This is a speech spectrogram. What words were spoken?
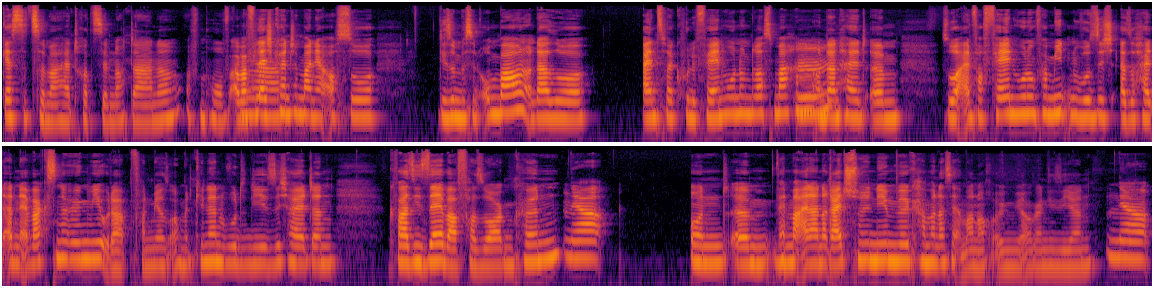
Gästezimmer halt trotzdem noch da, ne? Auf dem Hof. Aber vielleicht könnte man ja auch so die so ein bisschen umbauen und da so ein, zwei coole Ferienwohnungen draus machen Mhm. und dann halt ähm, so einfach Ferienwohnungen vermieten, wo sich, also halt an Erwachsene irgendwie oder von mir aus auch mit Kindern, wo die sich halt dann quasi selber versorgen können. Ja, Und ähm, wenn mal einer eine Reitstunde nehmen will, kann man das ja immer noch irgendwie organisieren. ja.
